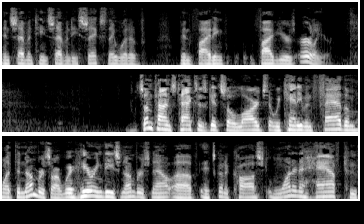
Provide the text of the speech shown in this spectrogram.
in 1776, they would have been fighting five years earlier. Sometimes taxes get so large that we can't even fathom what the numbers are. We're hearing these numbers now of it's going to cost one and a half to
